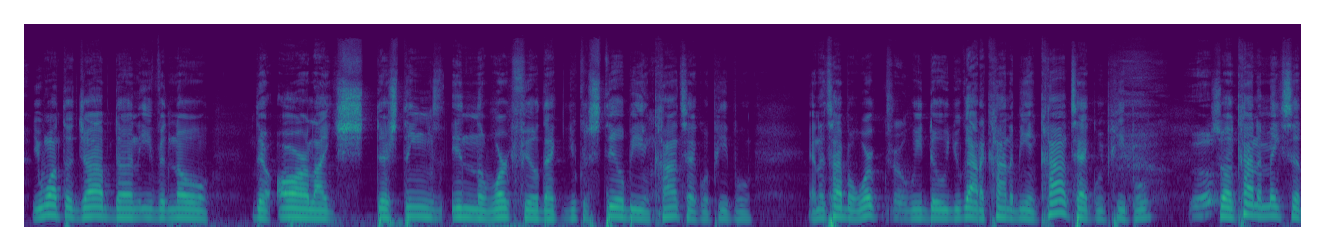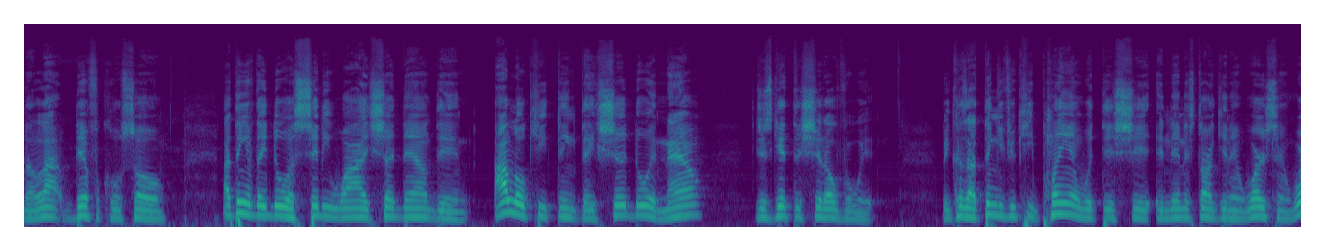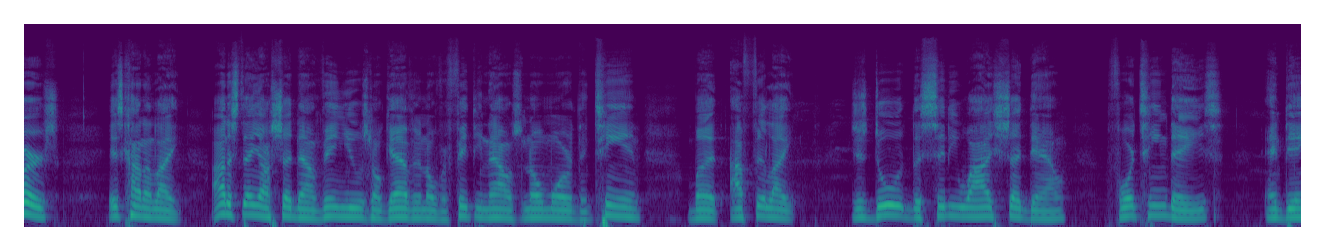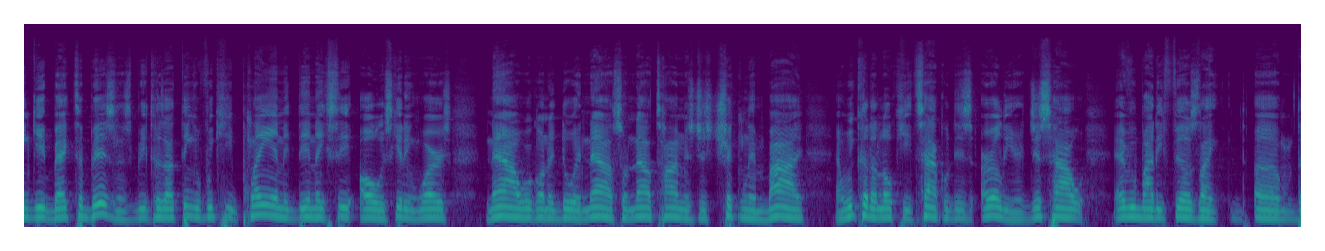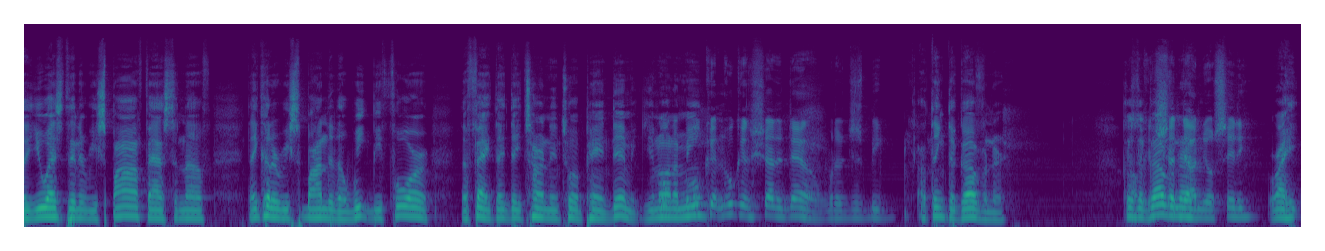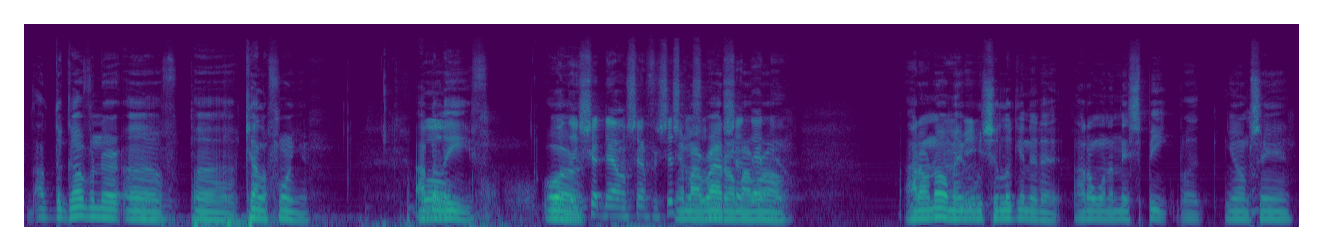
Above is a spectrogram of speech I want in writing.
You want the job done, even though there are like sh- there's things in the work field that you can still be in contact with people, and the type of work we do, you got to kind of be in contact with people. So it kind of makes it a lot difficult. So I think if they do a citywide shutdown, then I low key think they should do it now. Just get this shit over with. Because I think if you keep playing with this shit and then it start getting worse and worse, it's kind of like I understand y'all shut down venues, no gathering over 50 now, it's no more than 10. But I feel like just do the citywide shutdown, 14 days, and then get back to business. Because I think if we keep playing it, then they see, oh, it's getting worse. Now we're gonna do it now. So now time is just trickling by, and we could have low key tackled this earlier. Just how everybody feels like um, the U.S. didn't respond fast enough. They could have responded a week before the fact that they turned into a pandemic. You know what I mean? Who can who can shut it down? Would it just be I think the governor, because the can shut governor, down your city? right, uh, the governor of uh, California, I Well, believe, Well, or they shut down San Francisco. am I so right or am I wrong? down? I don't know. what I Maybe mean? we should look into that. I don't want to misspeak, but you know what I'm saying.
